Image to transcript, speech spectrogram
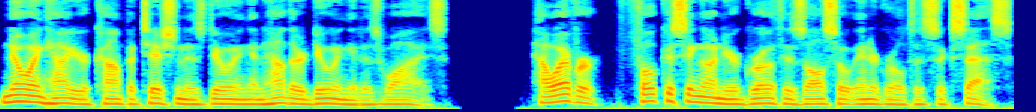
Knowing how your competition is doing and how they're doing it is wise. However, focusing on your growth is also integral to success.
